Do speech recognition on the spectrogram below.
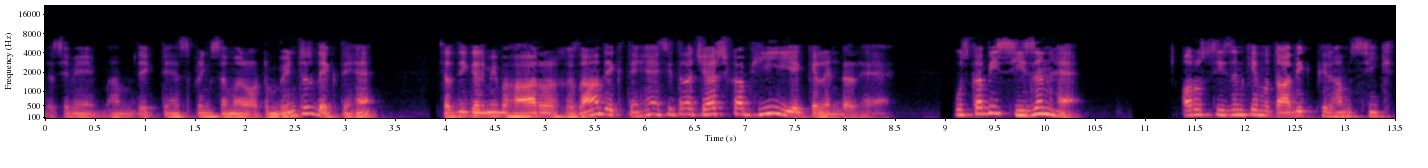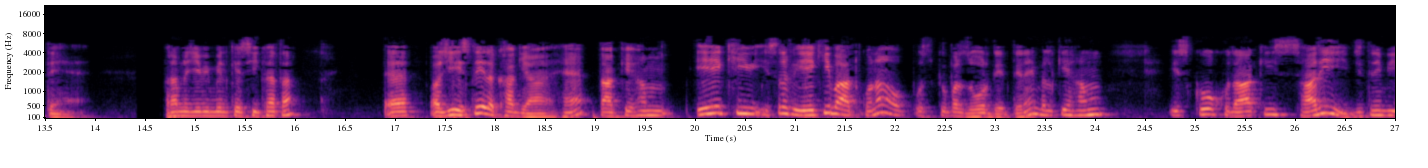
जैसे में हम देखते हैं स्प्रिंग, समर, ऑटम, विंटर देखते हैं सर्दी, गर्मी, बहार और खजा देखते हैं। इसी तरह चर्च का भी एक कैलेंडर है। उसका भी सीज़न है। और उस सीज़न के मुताबिक फिर हम सीखते हैं। और हमने ये भी मिलकर सीखा था। और ये इसलिए रखा गया है ताकि हम एक ही, सिर्फ़ एक ही बात को ना उसके ऊपर ज़ोर देते रहें, बल्कि हम इसको खुदा की सारी जितनी भी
